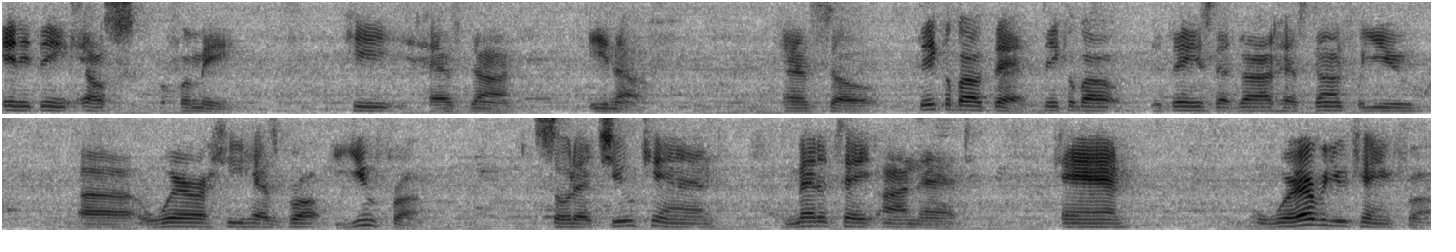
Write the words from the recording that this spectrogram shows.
anything else for me, He has done enough. And so think about that. Think about the things that God has done for you, uh, where He has brought you from, so that you can meditate on that and wherever you came from,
